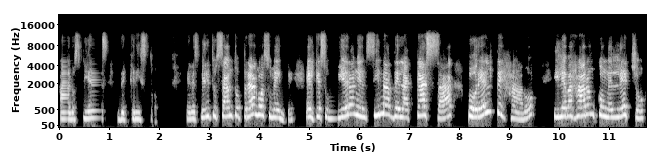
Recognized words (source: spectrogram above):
a los pies de Cristo. El Espíritu Santo trajo a su mente el que subieran encima de la casa por el tejado y le bajaron con el lecho,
